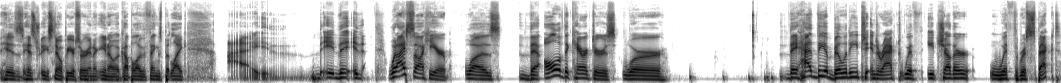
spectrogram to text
his history, Snowpiercer, and you know a couple other things. But like, I, it, the, it, what I saw here was that all of the characters were they had the ability to interact with each other with respect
